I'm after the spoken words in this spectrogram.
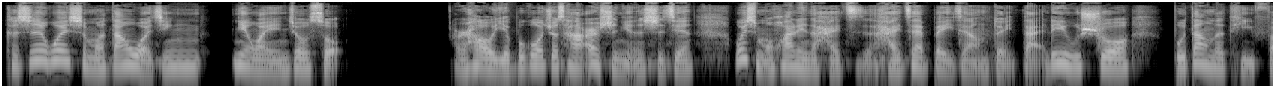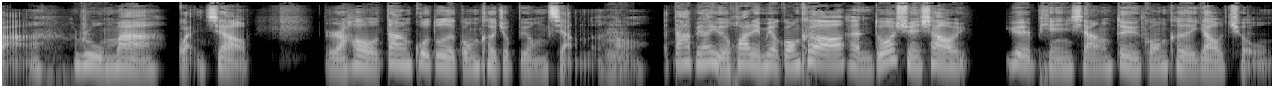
可是为什么当我已经念完研究所，然后也不过就差二十年的时间，为什么花莲的孩子还在被这样对待？例如说不当的体罚、辱骂、管教，然后当然过多的功课就不用讲了哈、大家不要以为花莲没有功课哦，很多学校越偏乡，对于功课的要求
